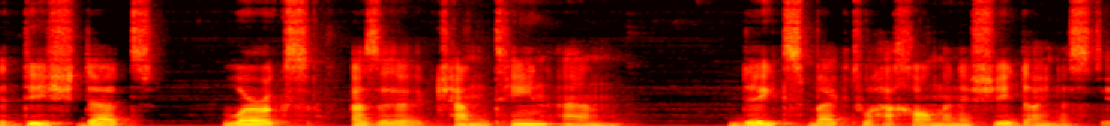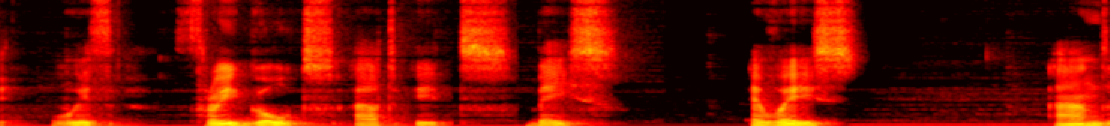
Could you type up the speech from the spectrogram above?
A dish that works as a canteen and dates back to Hachameneshi dynasty with three goats at its base. A vase and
